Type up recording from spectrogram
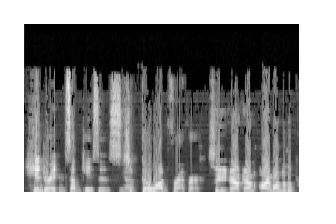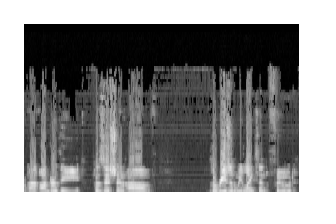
hinder it in some cases Yeah. to go on forever. See, and, and I'm under the uh, under the position of the reason we lengthen food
